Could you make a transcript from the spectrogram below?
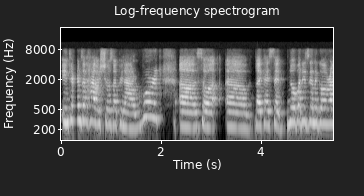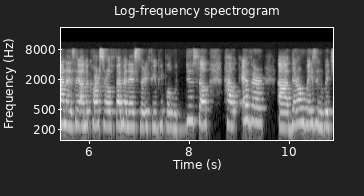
In terms of how it shows up in our work, uh, so uh, like I said, nobody's going to go around and say, I'm a carceral feminist. Very few people would do so. However, uh, there are ways in which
